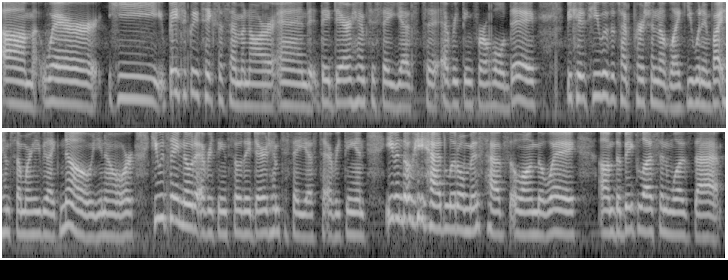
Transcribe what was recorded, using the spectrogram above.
oh. um, where he basically takes a seminar and they dare him to say yes to everything for a whole day because he was the type of person of like, you would invite him somewhere, he'd be like, no, you know, or he would say no to everything. So they dared him to say yes to everything. And even though he had little mishaps along the way, um, the big lesson was that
